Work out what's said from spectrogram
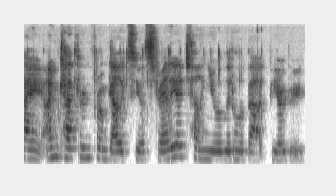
Hi, I'm Catherine from Galaxy Australia telling you a little about Byobu.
